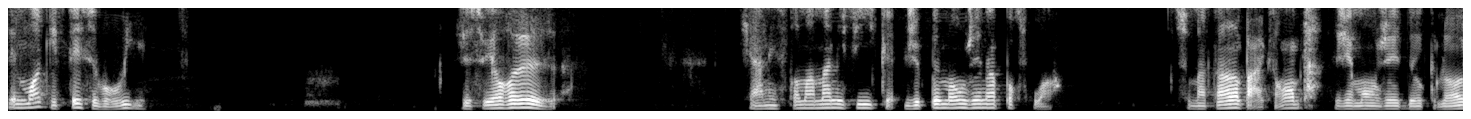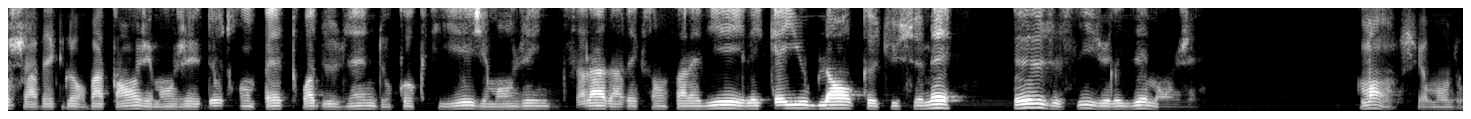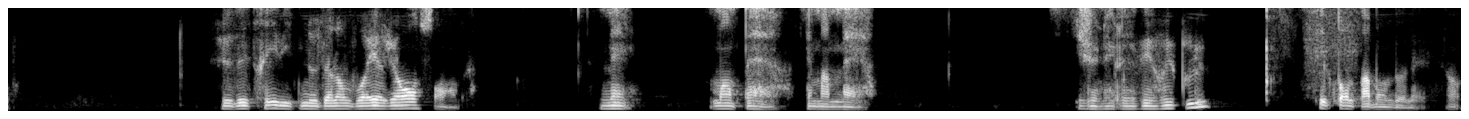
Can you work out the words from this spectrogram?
C'est moi qui fais ce bruit. Je suis heureuse. J'ai un estomac magnifique. Je peux manger n'importe quoi. Ce matin, par exemple, j'ai mangé deux cloches avec leur bâton, j'ai mangé deux trompettes, trois douzaines de coquetiers, j'ai mangé une salade avec son saladier les cailloux blancs que tu semais, eux aussi je les ai mangés. Monte sur mon dos. Je vais très vite, nous allons voyager ensemble. Mais mon père et ma mère, je ne les verrai plus s'ils t'ont abandonné. Hein.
